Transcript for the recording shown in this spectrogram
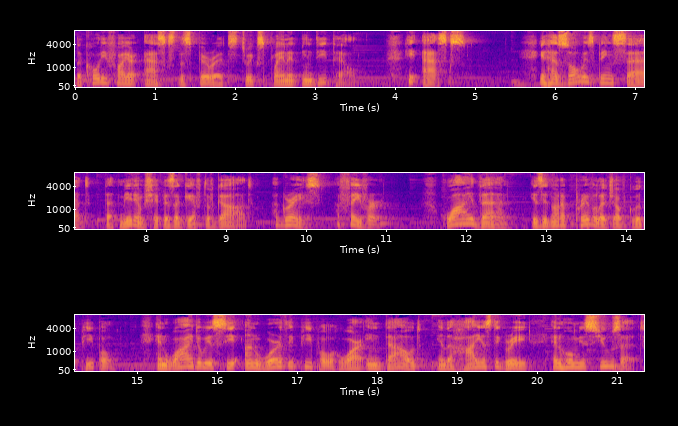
the codifier asks the spirits to explain it in detail. He asks, It has always been said that mediumship is a gift of God, a grace, a favor. Why then is it not a privilege of good people? And why do we see unworthy people who are endowed in the highest degree and who misuse it?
